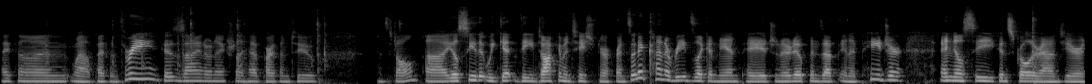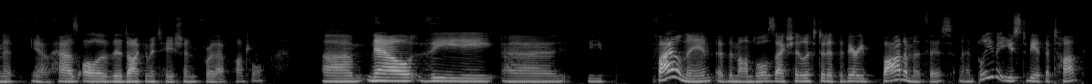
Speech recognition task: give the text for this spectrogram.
Python, well, Python 3, because I don't actually have Python 2 installed, uh, you'll see that we get the documentation reference, and it kind of reads like a man page, and it opens up in a pager, and you'll see you can scroll around here, and it you know has all of the documentation for that module. Um, now, the uh, the file name of the module is actually listed at the very bottom of this, and I believe it used to be at the top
